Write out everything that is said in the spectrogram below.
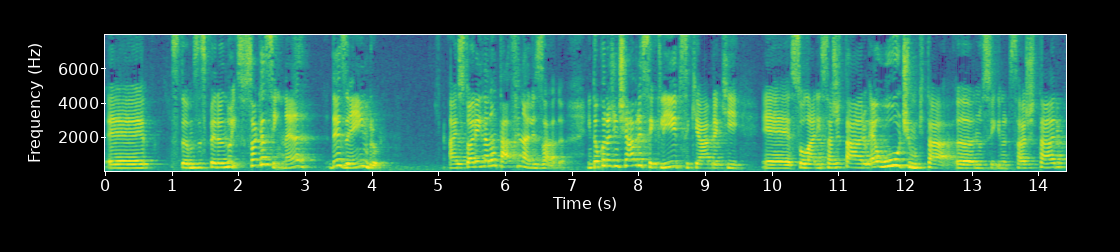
É, estamos esperando isso. Só que assim, né? Dezembro, a história ainda não está finalizada. Então, quando a gente abre esse eclipse, que abre aqui é, solar em Sagitário, é o último que está uh, no signo de Sagitário.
